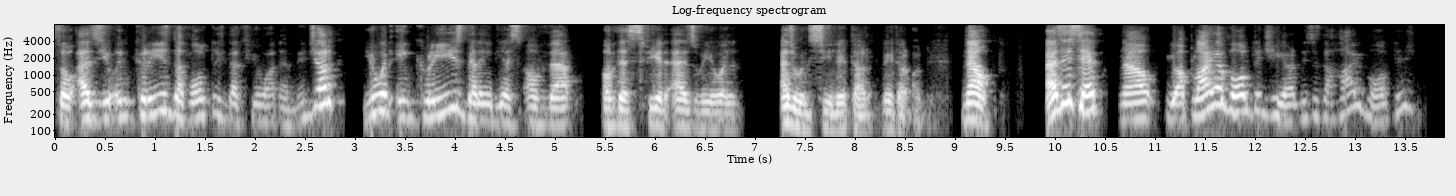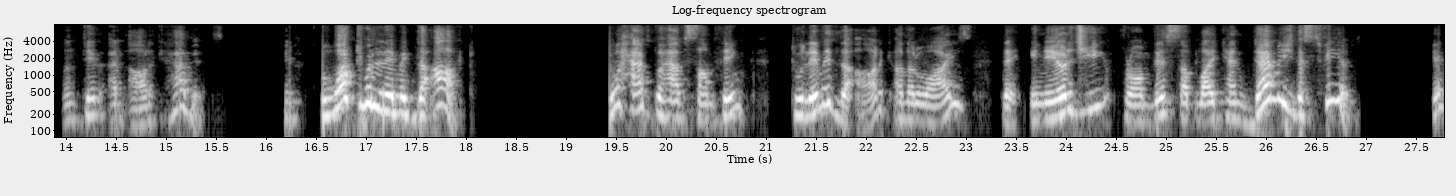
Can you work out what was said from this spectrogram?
so as you increase the voltage that you want to measure, you will increase the radius of the of the sphere as we will as we'll see later later on. Now, as I said, now you apply a voltage here. This is a high voltage until an arc happens. What will limit the arc? You have to have something to limit the arc. Otherwise, the energy from this supply can damage the sphere. Okay,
